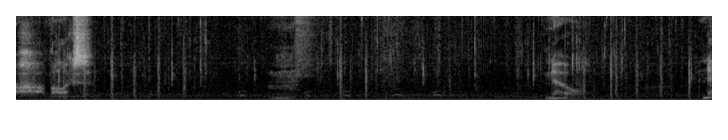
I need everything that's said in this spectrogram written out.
Ah, bollocks. Hmm. No. No.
